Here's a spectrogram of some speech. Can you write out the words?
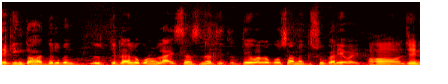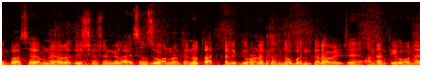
ચેકિંગ તો હાથ ધરી પણ કેટલા લોકોનું લાયસન્સ નથી. તો તેવા લોકો સામે શું કાર્યવાહી જેની પાસે અમને રજિસ્ટ્રેશન કે લાયસન્સ જોવાનો તેનો તાત્કાલિક ધોરણે ધંધો બંધ કરાવેલ છે અને તેઓને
